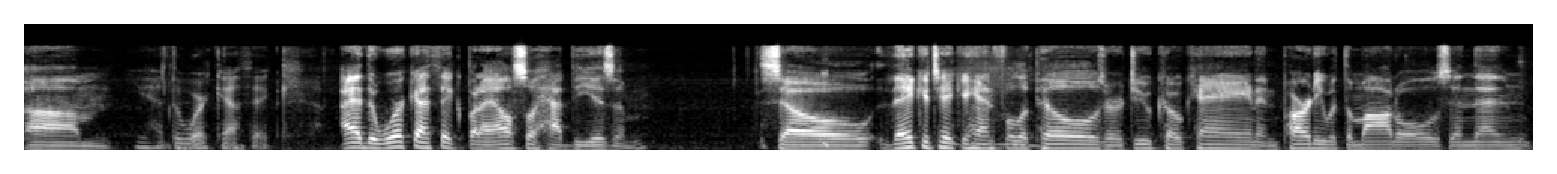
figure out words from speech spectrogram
um, you had the work ethic. I had the work ethic, but I also had the ism. So they could take a handful of pills or do cocaine and party with the models and then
